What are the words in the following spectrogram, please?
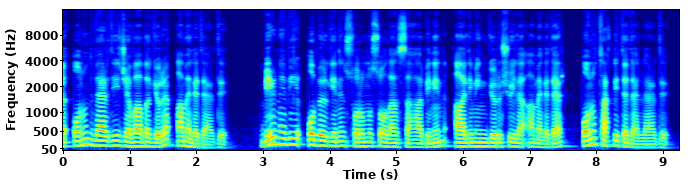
ve onun verdiği cevaba göre amel ederdi. Bir nevi o bölgenin sorumlusu olan sahabinin, alimin görüşüyle amel eder, onu taklit ederlerdi.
